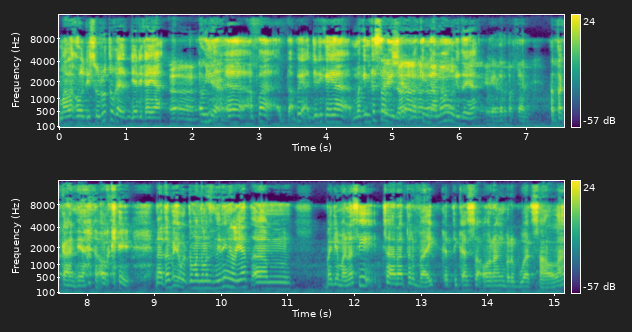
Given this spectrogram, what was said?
Malah kalau disuruh tuh kayak jadi kayak eh, eh. oh iya eh, apa tapi jadi kayak makin kesel gitu ya, makin nggak mau gitu ya. kayak tertekan Tekan ya. Oke. Nah, tapi teman-teman sendiri ngelihat em, bagaimana sih cara terbaik ketika seorang berbuat salah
